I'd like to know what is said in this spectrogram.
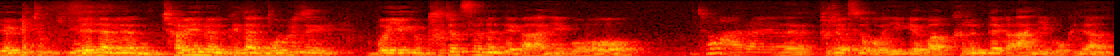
여기 좀, 왜냐면 저희는 그냥 모르지, 뭐 여기 부적 쓰는 데가 아니고, 저 알아요. 네, 부적 쓰고 이게 막 그런 데가 아니고 그냥,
